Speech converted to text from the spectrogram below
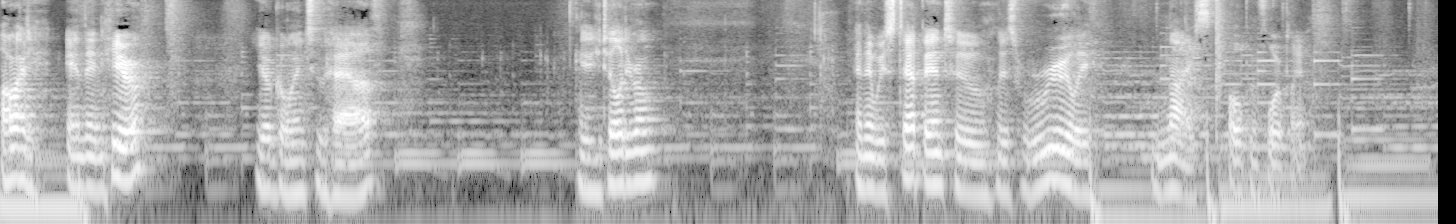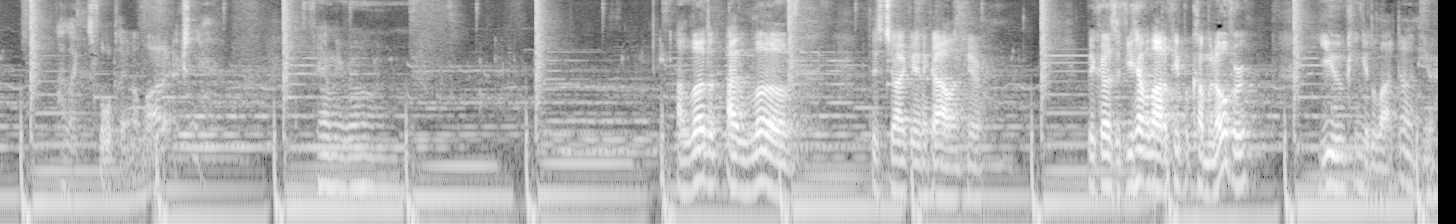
Alrighty, and then here, you're going to have your utility room. And then we step into this really nice open floor plan. I like this floor plan a lot, actually. Family room. I love, I love this gigantic island here. Because if you have a lot of people coming over, you can get a lot done here.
